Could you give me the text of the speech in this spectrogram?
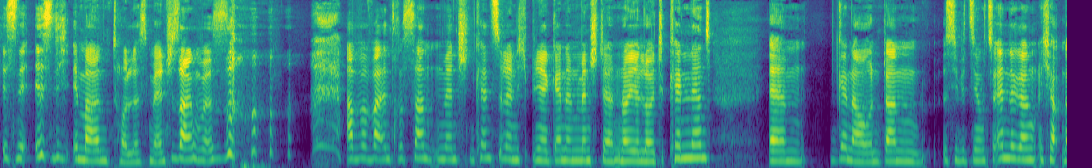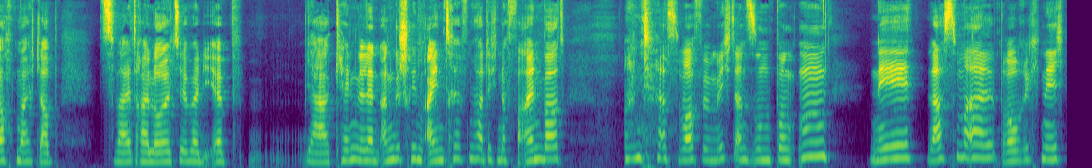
ist, ist nicht immer ein tolles Mensch, sagen wir es so. Aber war interessant, einen Menschen kennenzulernen. Ich bin ja gerne ein Mensch, der neue Leute kennenlernt. Ähm, genau, und dann ist die Beziehung zu Ende gegangen. Ich habe noch mal, ich glaube, zwei, drei Leute über die App ja kennengelernt, angeschrieben. Ein Treffen hatte ich noch vereinbart. Und das war für mich dann so ein Punkt, hm, nee, lass mal, brauche ich nicht.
